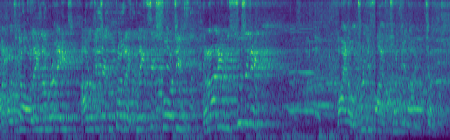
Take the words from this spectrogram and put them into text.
One more to go, lane number 8 out of the Czech Republic, played 640, Radim Susinik. Final 25-29 challenge.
